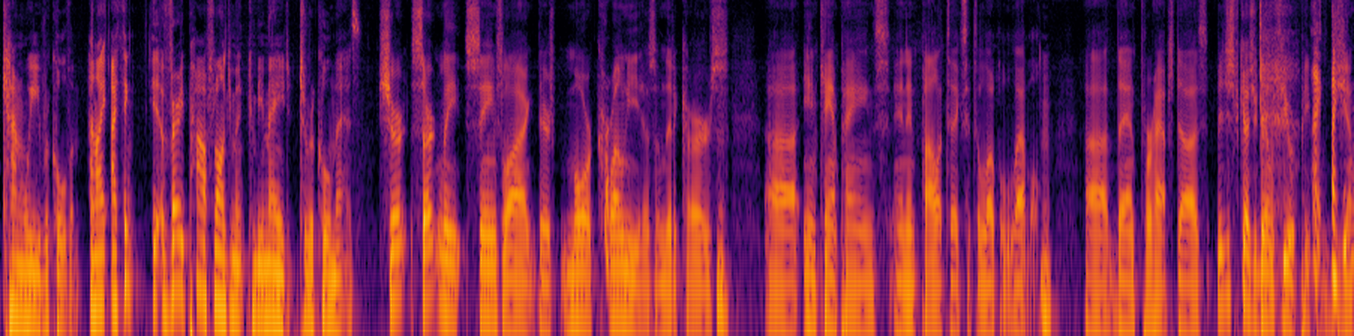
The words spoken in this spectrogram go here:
Can we recall them? And I, I think a very powerful argument can be made to recall mayors sure certainly seems like there's more cronyism that occurs mm. uh, in campaigns and in politics at the local level. Mm. Uh, than perhaps does just because you're dealing with fewer people. I, I think,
